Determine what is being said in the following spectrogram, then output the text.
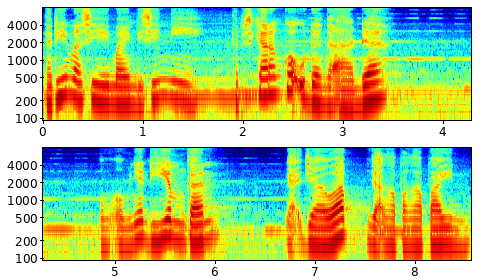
Tadi masih main di sini, tapi sekarang kok udah nggak ada? Om-omnya diem kan, nggak jawab, nggak ngapa-ngapain.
